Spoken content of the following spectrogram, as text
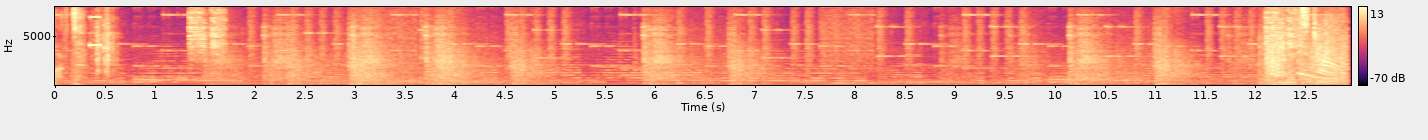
Nut. Let's do it.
